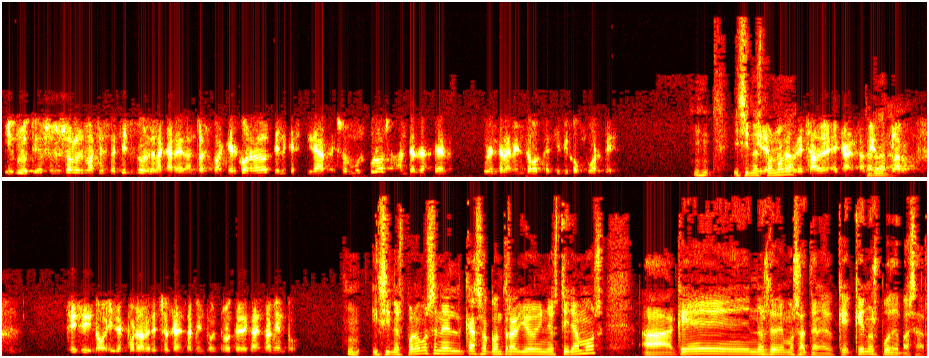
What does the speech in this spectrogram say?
y glúteos. Esos son los más específicos de la carrera. Entonces, cualquier corredor tiene que estirar esos músculos antes de hacer un entrenamiento específico fuerte. Y si y nos después ponemos... de haber echado el calentamiento, claro. Sí, sí, no, y después de haber hecho el calentamiento, el trote de calentamiento. Y si nos ponemos en el caso contrario y nos tiramos, ¿a qué nos debemos atener? ¿Qué, qué nos puede pasar?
